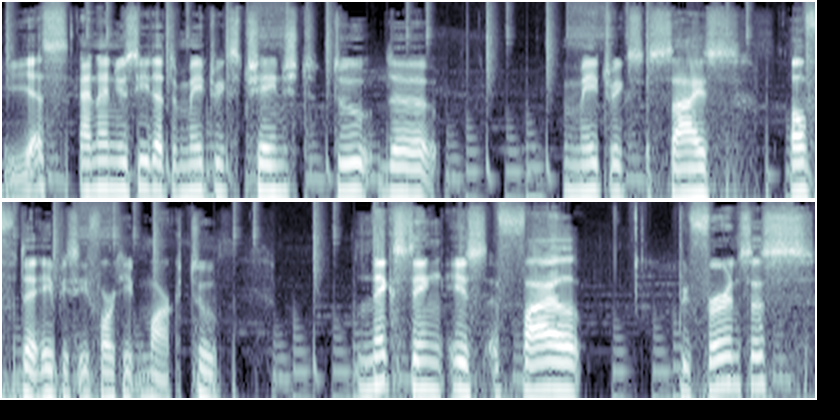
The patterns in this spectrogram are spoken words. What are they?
Yes, and then you see that the matrix changed to the matrix size of the APC40 Mark II. Next thing is file preferences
